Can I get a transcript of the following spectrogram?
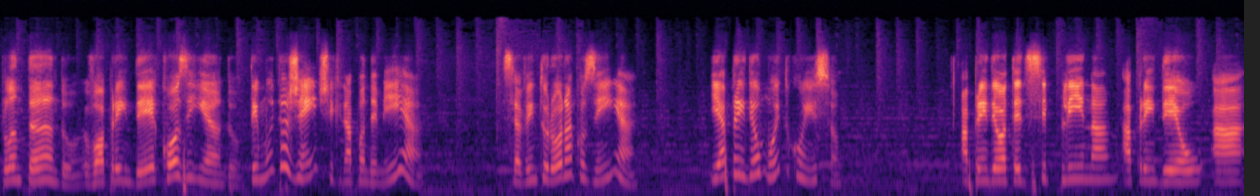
plantando. Eu vou aprender cozinhando. Tem muita gente que na pandemia se aventurou na cozinha e aprendeu muito com isso. Aprendeu a ter disciplina, aprendeu a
